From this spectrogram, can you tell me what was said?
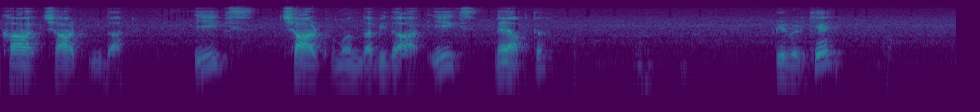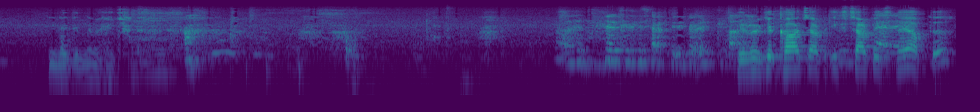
k çarpımında x çarpımında bir daha x ne yaptı? 1 bölü 2. Yine dinlemeye hocam bir bölü k. 1 bölü 2 k çarpı x çarpı x ne yaptı?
